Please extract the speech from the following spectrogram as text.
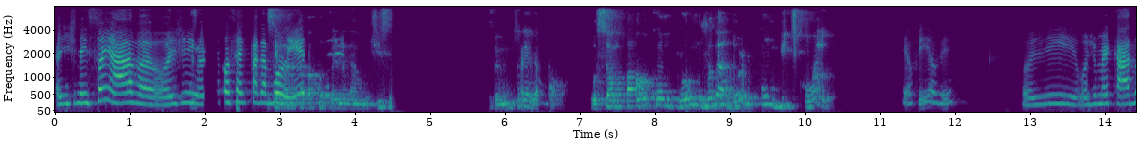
a gente nem sonhava. Hoje, hoje você consegue pagar boleto. Eu acompanhando uma notícia, foi muito legal. O São Paulo comprou um jogador com Bitcoin. Eu vi, eu vi. Hoje, hoje o mercado,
